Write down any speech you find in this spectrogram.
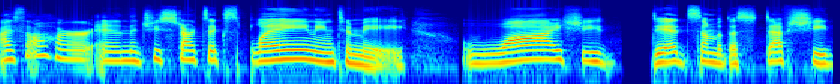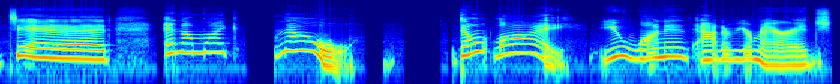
I saw her, and then she starts explaining to me why she did some of the stuff she did. And I'm like, no, don't lie. You wanted out of your marriage.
